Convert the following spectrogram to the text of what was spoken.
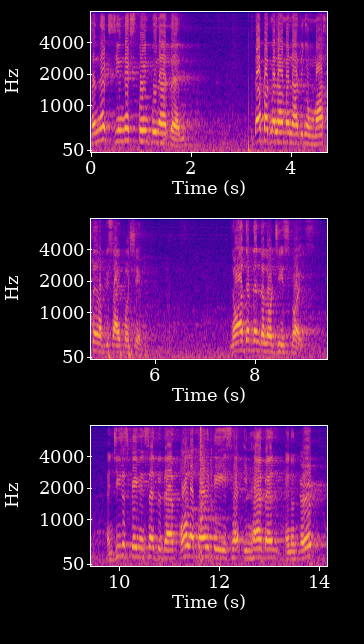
Sa next, yung next point po natin, dapat malaman natin yung master of discipleship. No other than the Lord Jesus Christ. And Jesus came and said to them, All authority is in heaven and on earth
